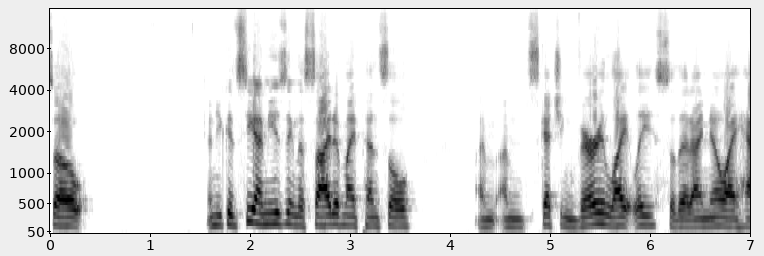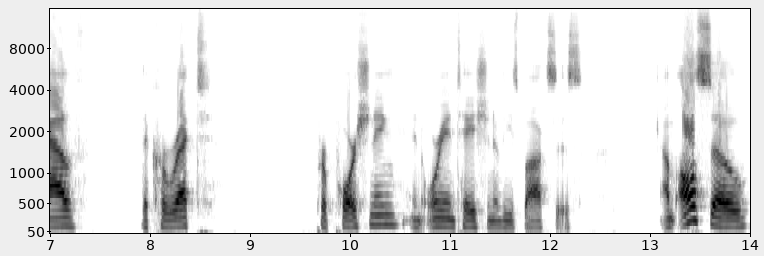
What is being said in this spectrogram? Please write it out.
So, and you can see I'm using the side of my pencil. I'm, I'm sketching very lightly so that I know I have the correct proportioning and orientation of these boxes. I'm also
